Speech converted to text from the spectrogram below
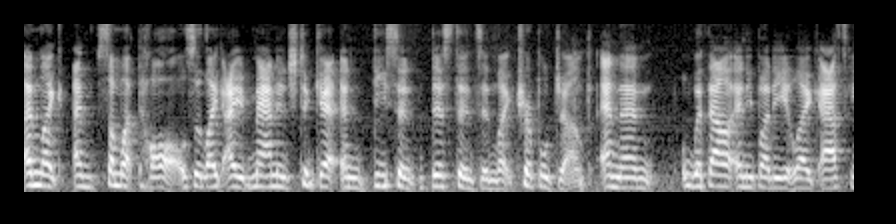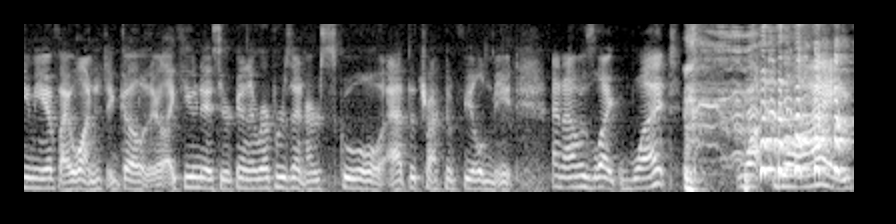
I'm like I'm somewhat tall so like I managed to get a decent distance in like triple jump and then without anybody like asking me if I wanted to go. They're like Eunice you're gonna represent our school at the track and field meet. And I was like what? Why, why?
